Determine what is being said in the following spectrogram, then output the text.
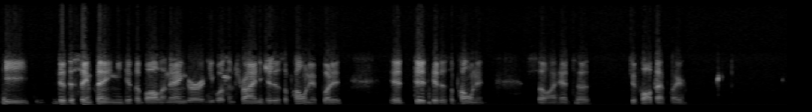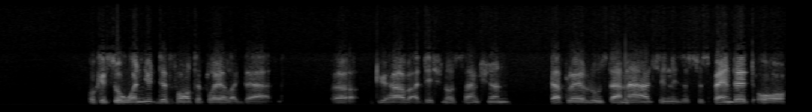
he did the same thing. He hit the ball in anger, and he wasn't trying to hit his opponent, but it it did hit his opponent. So I had to default that player. Okay, so when you default a player like that, uh, do you have additional sanction? That player lose that match and is it suspended, or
